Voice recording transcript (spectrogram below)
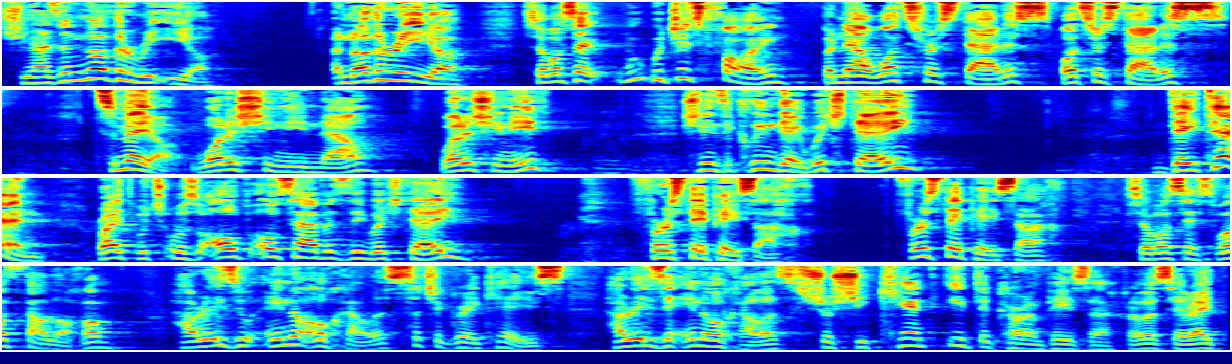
She has another re'iyah. Another re'iyah. So we'll say, which is fine, but now what's her status? What's her status? Tmeya. What does she need now? What does she need? She needs a clean day. Which day? Day 10, right? Which was also happens to be which day? First day Pesach. First day Pesach. Shabbos says, what's the halacha? Harezu ena ochelis, such a great case. Harezu ena ochelis, so she can't eat the current Pesach. Rabbi say, right?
